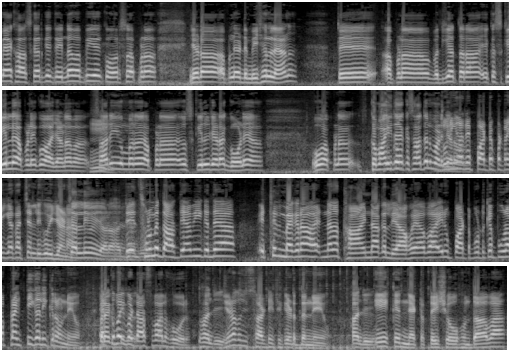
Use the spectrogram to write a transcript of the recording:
ਮੈਂ ਖਾਸ ਕਰਕੇ ਕਹਿੰਦਾ ਵਾ ਵੀ ਇਹ ਕੋਰਸ ਆਪਣਾ ਜਿਹੜਾ ਆਪਣੇ ਐਡਮਿਸ਼ਨ ਲੈਣ ਤੇ ਆਪਣਾ ਵਧੀਆ ਤਰ੍ਹਾਂ ਇੱਕ ਸਕਿੱਲ ਆਪਣੇ ਕੋ ਆ ਜਾਣਾ ਵਾ। ਸਾਰੀ ਉਮਰ ਆਪਣਾ ਉਹ ਸਕਿੱਲ ਜਿਹੜਾ ਗੋਣਿਆ ਉਹ ਆਪਣਾ ਕਮਾਈ ਦਾ ਇੱਕ ਸਾਧਨ ਬਣ ਦੁਨੀਆ ਜਾਣਾ ਤੇ ਪੱਟ ਪਟਈਆ ਤਾਂ ਚੱਲੀ ਕੋਈ ਜਾਣਾ। ਚੱਲੀ ਹੋ ਜਾਣਾ ਹਾਂਜੀ ਤੇ ਤੁਹਾਨੂੰ ਮੈਂ ਦੱਸ ਦਿਆਂ ਵੀ ਕਹਿੰਦੇ ਆ ਇੱਥੇ ਮੈਂ ਕਹਿੰਦਾ ਇਹਨਾਂ ਦਾ ਥਾਂ ਇੰਨਾ ਕੁ ਲਿਆ ਹੋਇਆ ਵਾ ਇਹਨੂੰ ਪੱਟ ਪੁੱਟ ਕੇ ਪੂਰਾ ਪ੍ਰੈਕਟੀਕਲੀ ਕਰਾਉਂਦੇ ਹੋ। ਇੱਕ ਬਾਈ ਵੱਡਾ ਸਵਾਲ ਹੋਰ ਹਾਂਜੀ। ਜਿਹੜਾ ਤੁਸੀਂ ਸਰਟੀਫਿਕੇਟ ਦਿੰਨੇ ਹੋ ਹਾਂਜੀ। ਇਹ ਕਿ ਨੈਟ ਤੇ ਸ਼ੋ ਹੁੰਦਾ ਵਾ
